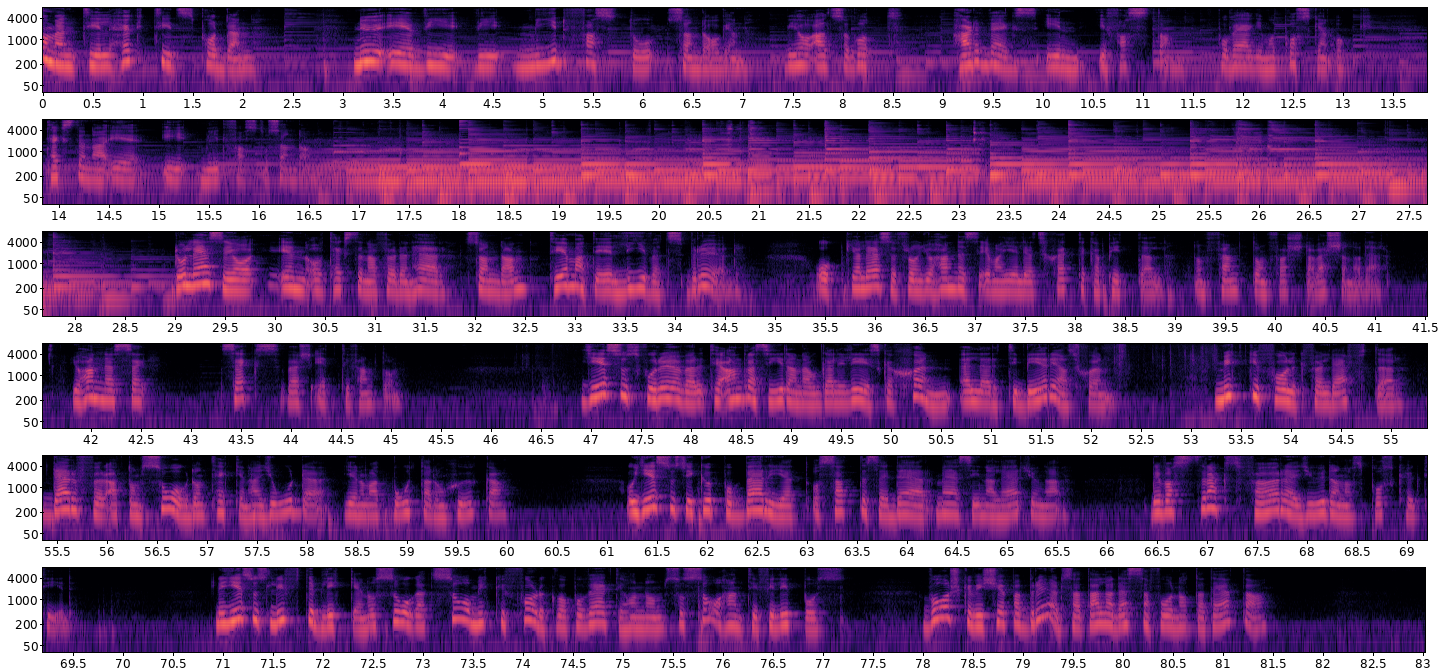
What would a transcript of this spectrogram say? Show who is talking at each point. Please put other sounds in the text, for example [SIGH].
Speaker 1: Välkommen till Högtidspodden. Nu är vi vid midfastosöndagen. Vi har alltså gått halvvägs in i fastan på väg mot påsken och texterna är i midfastosöndagen. Då läser jag en av texterna för den här söndagen. Temat är Livets bröd. Och jag läser från Johannes evangeliets sjätte kapitel, de 15 första verserna där. Johannes 6, vers 1-15. Jesus for över till andra sidan av Galileiska sjön, eller Tiberias sjön. Mycket folk följde efter därför att de såg de tecken han gjorde genom att bota de sjuka. Och Jesus gick upp på berget och satte sig där med sina lärjungar. Det var strax före judarnas påskhögtid. När Jesus lyfte blicken och såg att så mycket folk var på väg till honom så sa han till Filippos Var ska vi köpa bröd så att alla dessa får något att äta?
